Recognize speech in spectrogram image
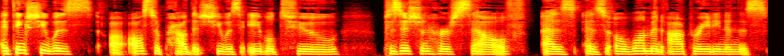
I think she was uh, also proud that she was able to position herself as as a woman operating in this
